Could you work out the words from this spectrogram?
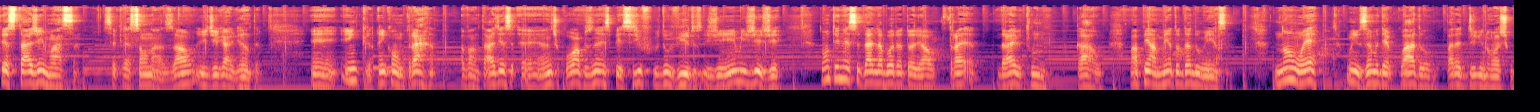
testagem em massa, secreção nasal e de garganta. É, encontrar a vantagem é, anticorpos né, específicos do vírus, IgM e IgG. Não tem necessidade laboratorial, drive-thru, carro, mapeamento da doença não é um exame adequado para diagnóstico.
